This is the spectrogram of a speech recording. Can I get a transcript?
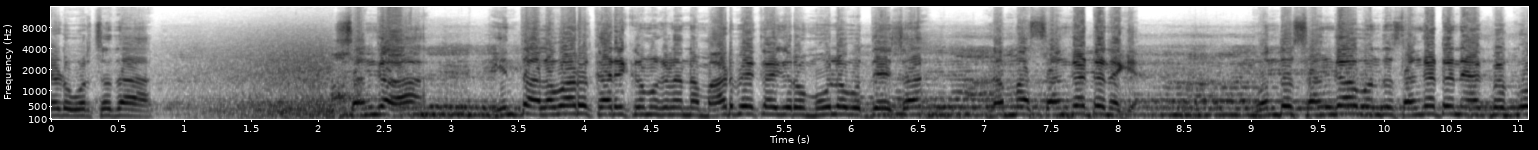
ಎರಡು ವರ್ಷದ ಸಂಘ ಇಂಥ ಹಲವಾರು ಕಾರ್ಯಕ್ರಮಗಳನ್ನು ಮಾಡಬೇಕಾಗಿರೋ ಮೂಲ ಉದ್ದೇಶ ನಮ್ಮ ಸಂಘಟನೆಗೆ. ಒಂದು ಸಂಘ, ಒಂದು ಸಂಘಟನೆ ಆಗಬೇಕು.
